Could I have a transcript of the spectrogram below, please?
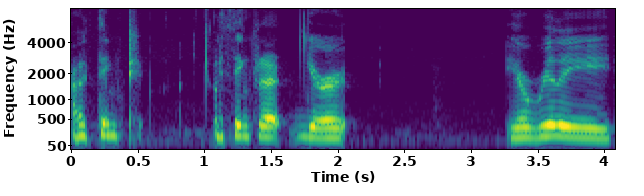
I think I think that you're you're really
